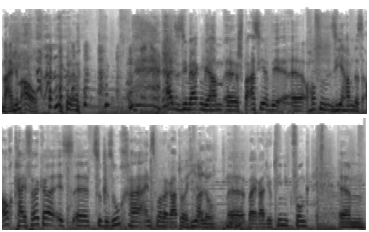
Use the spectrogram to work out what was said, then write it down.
in meinem auch. also Sie merken, wir haben äh, Spaß hier. Wir äh, hoffen, Sie haben das auch. Kai Völker ist äh, zu Besuch, H1-Moderator hier Hallo. Äh, bei Radio Klinikfunk. Ähm,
